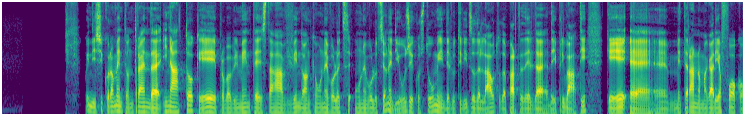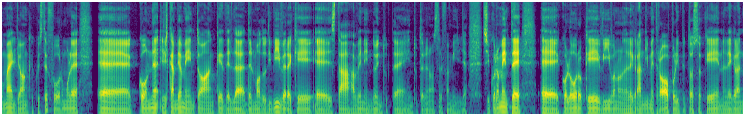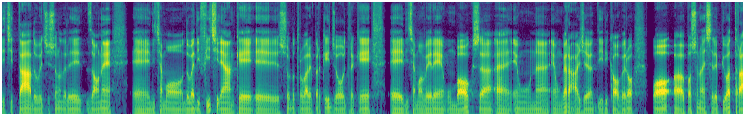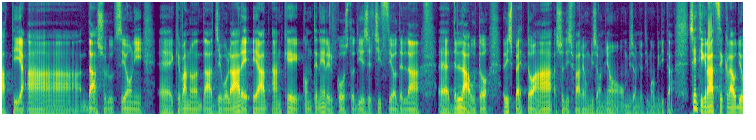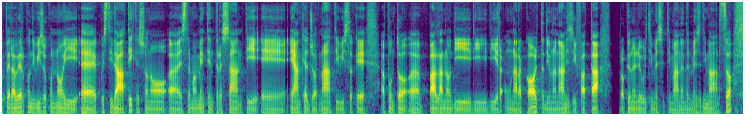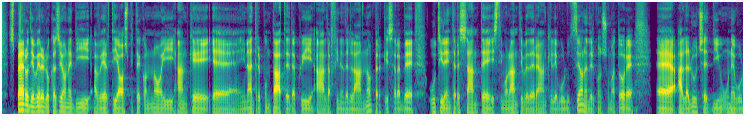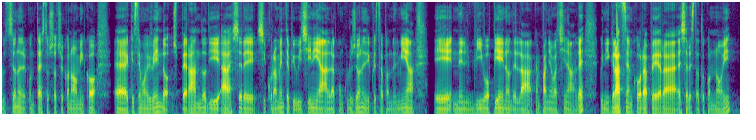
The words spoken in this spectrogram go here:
Quindi sicuramente un trend in atto che probabilmente sta vivendo anche un'evoluzio- un'evoluzione di usi e costumi dell'utilizzo dell'auto da parte del, dei privati che eh, metteranno magari a fuoco meglio anche queste formule eh, con il cambiamento anche del, del, modo di vivere che eh, sta avvenendo in tutte, in tutte, le nostre famiglie. Sicuramente eh, coloro che vivono nelle grandi metropoli piuttosto che nelle grandi città dove ci sono delle zone situazione eh, diciamo, dove è difficile anche eh, solo trovare parcheggio, oltre che eh, diciamo, avere un box eh, e un, e, un, garage di ricovero, può, uh, possono essere più attratti a, da soluzioni eh, che vanno ad agevolare e a anche contenere il costo di esercizio della, eh, dell'auto rispetto a soddisfare un bisogno, un bisogno, di mobilità. Senti, grazie Claudio per aver condiviso con noi eh, questi dati che sono eh, estremamente interessanti e, e, anche aggiornati, visto che appunto eh, parlano di, di, di una raccolta, di un'analisi fatta proprio nelle ultime settimane del mese di marzo. Spero di avere l'occasione di averti ospite con noi anche eh, in altre puntate da qui alla fine dell'anno perché sarebbe utile, interessante e stimolante vedere anche l'evoluzione del consumatore eh, alla luce di un'evoluzione del contesto socio-economico eh, che stiamo vivendo, sperando di essere sicuramente più vicini alla conclusione di questa pandemia e nel vivo pieno della campagna vaccinale. Quindi grazie ancora per eh, essere stato con noi.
